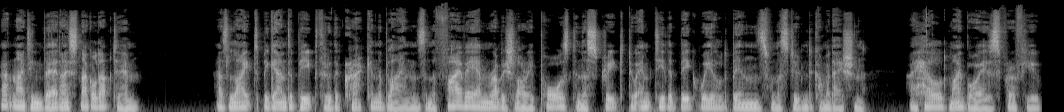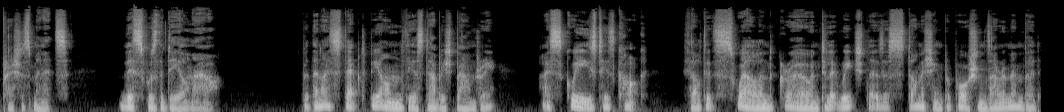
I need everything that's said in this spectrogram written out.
That night in bed, I snuggled up to him. As light began to peep through the crack in the blinds and the 5 a.m. rubbish lorry paused in the street to empty the big wheeled bins from the student accommodation, I held my boys for a few precious minutes. This was the deal now. But then I stepped beyond the established boundary. I squeezed his cock, felt it swell and grow until it reached those astonishing proportions I remembered.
